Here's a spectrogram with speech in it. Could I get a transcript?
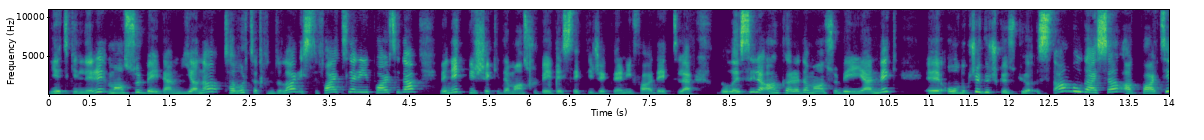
yetkilileri Mansur Bey'den yana tavır takındılar, istifa ettiler İyi Parti'den ve net bir şekilde Mansur Bey'i destekleyeceklerini ifade ettiler. Dolayısıyla Ankara'da Mansur Bey'i yenmek e, oldukça güç gözüküyor. İstanbul'daysa AK Parti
